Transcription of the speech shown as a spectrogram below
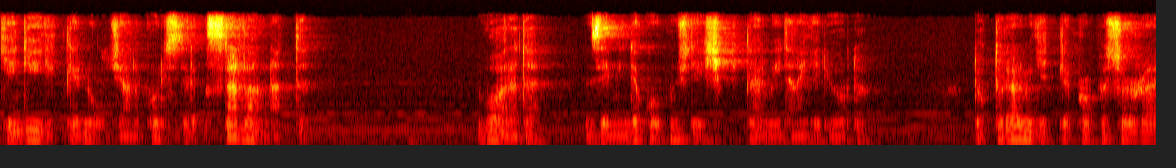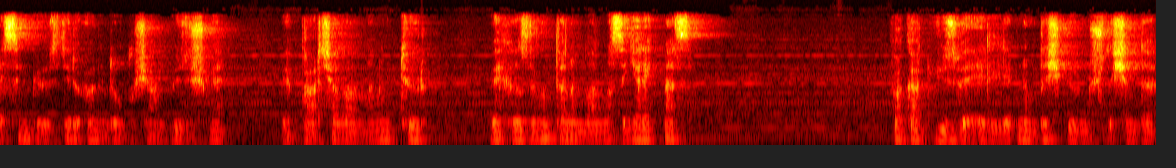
kendi iyiliklerine olacağını polislere ısrarla anlattı. Bu arada zeminde korkunç değişiklikler meydana geliyordu. Doktor Ermiget ile Profesör Rice'ın gözleri önünde oluşan büzüşme ve parçalanmanın tür ve hızının tanımlanması gerekmez. Fakat yüz ve ellerinin dış görünüş dışında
